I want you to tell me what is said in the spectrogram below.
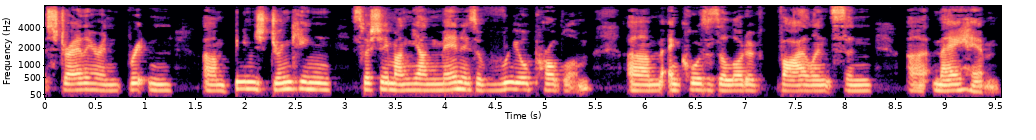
Australia and Britain, um, binge drinking, especially among young men, is a real problem um, and causes a lot of violence and uh, mayhem.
